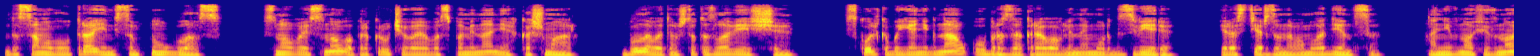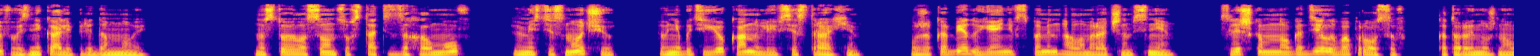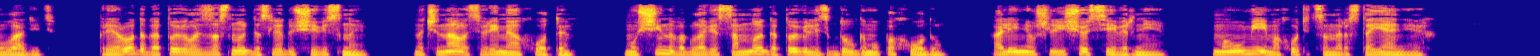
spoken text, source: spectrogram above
До самого утра я не сомкнул глаз, снова и снова прокручивая в воспоминаниях кошмар. Было в этом что-то зловещее. Сколько бы я ни гнал образы окровавленной морды зверя и растерзанного младенца, они вновь и вновь возникали передо мной. Но стоило солнцу встать из-за холмов, вместе с ночью в небытие канули и все страхи. Уже к обеду я и не вспоминал о мрачном сне. Слишком много дел и вопросов, которые нужно уладить. Природа готовилась заснуть до следующей весны. Начиналось время охоты. Мужчины во главе со мной готовились к долгому походу. Олени ушли еще севернее. Мы умеем охотиться на расстояниях.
